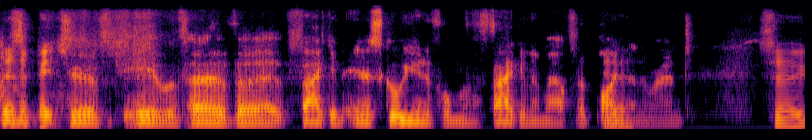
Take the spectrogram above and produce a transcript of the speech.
there's a picture of here of her of a fag in, in a school uniform with a fag in her mouth and a pint Yeah. in her hand. So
